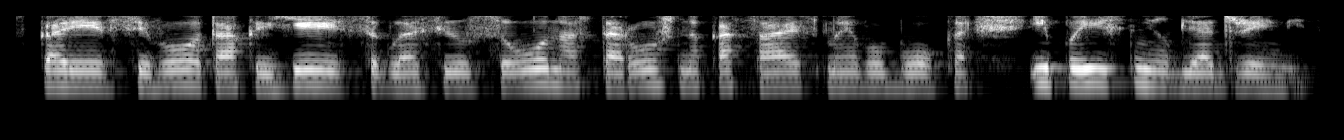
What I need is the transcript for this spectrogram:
«Скорее всего, так и есть», – согласился он, осторожно касаясь моего бока, и пояснил для Джейми.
